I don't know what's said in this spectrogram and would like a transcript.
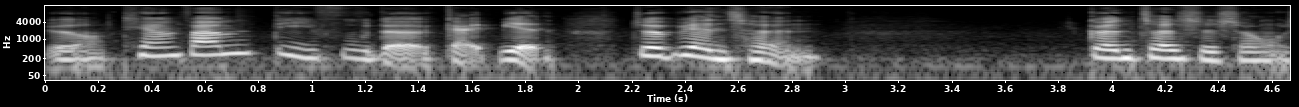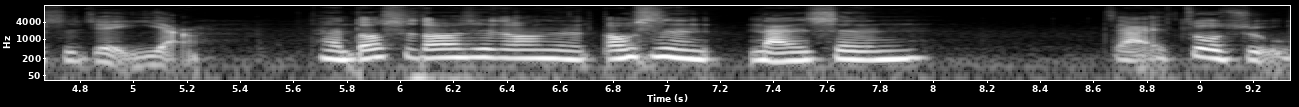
有种天翻地覆的改变，就变成跟真实生活世界一样，很多事都是都是都是男生在做主，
